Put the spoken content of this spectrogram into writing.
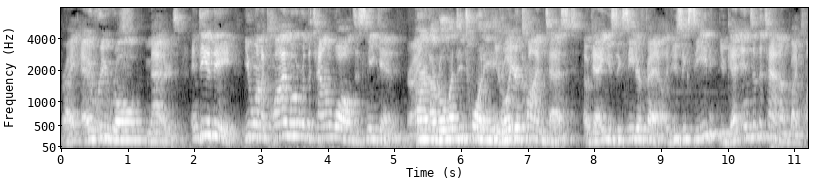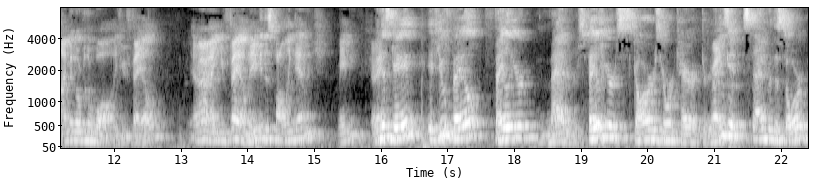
right, every roll matters. In D&D, you want to climb over the town wall to sneak in, right? All right, I roll my d20. You roll your climb test, okay? You succeed or fail. If you succeed, you get into the town by climbing over the wall. If you fail, all right, you fail. Maybe this falling damage. Maybe. All In this game, if you fail, failure matters. Failure scars your character. If Right, you so- get stabbed with a sword,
